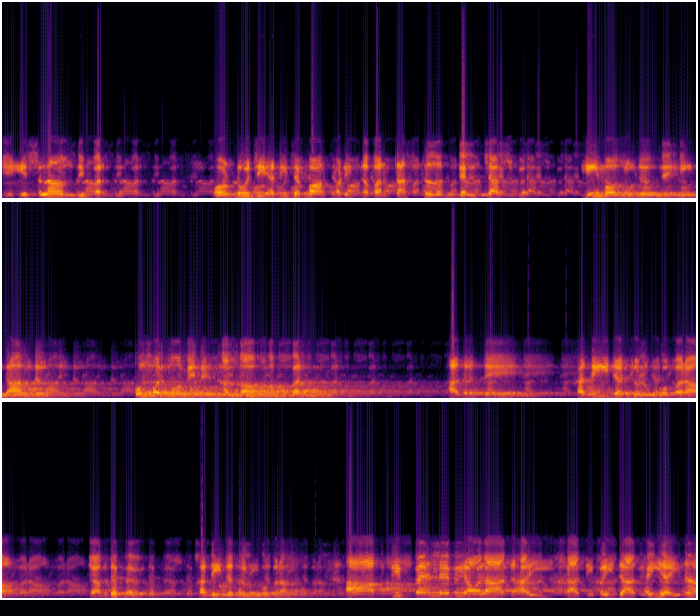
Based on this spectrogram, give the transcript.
یہ اسلام دی پردی اور دوجی حدیث پاک بڑی زبردست دلچسپ۔ ہی موضوع دے ہوتے ہی گال دے۔ ہوتے ام المومن اللہ اکبر۔ حضرت خدیجت القبرا جاگدے پہ۔ خدیجت القبرا آپ کی پہلے بھی اولاد آئی شادی بیدہ تھی آئی نا۔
